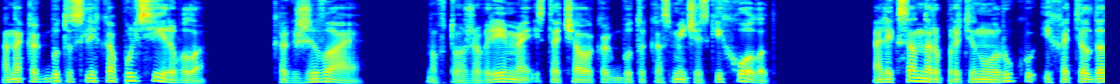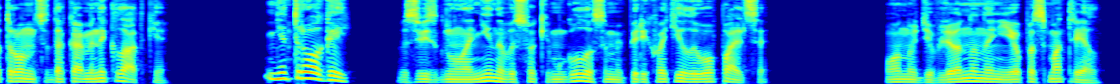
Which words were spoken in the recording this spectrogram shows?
она как будто слегка пульсировала, как живая, но в то же время источала как будто космический холод. Александр протянул руку и хотел дотронуться до каменной кладки. «Не трогай!» – взвизгнула Нина высоким голосом и перехватила его пальцы. Он удивленно на нее посмотрел.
